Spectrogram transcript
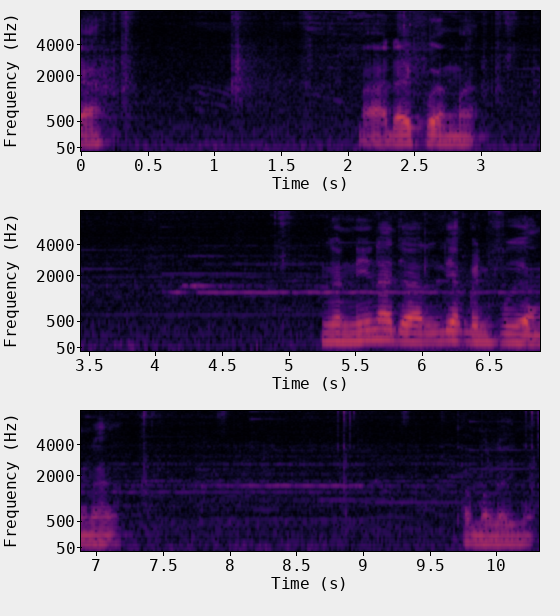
จ๊ะ มาได้เฟืองมา เงินนี้น่าจะเรียกเป็นเฟืองนะฮะทำอะไรเนี่ย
